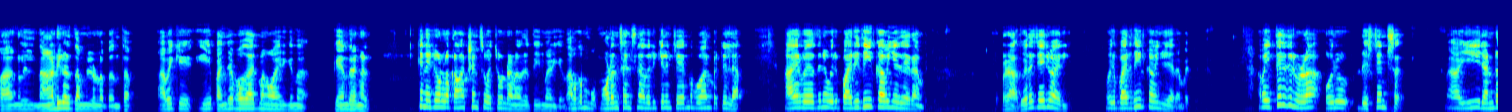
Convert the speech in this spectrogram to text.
ഭാഗങ്ങളിൽ നാഡികൾ തമ്മിലുള്ള ബന്ധം അവയ്ക്ക് ഈ പഞ്ചഭൂതാത്മകമായിരിക്കുന്ന കേന്ദ്രങ്ങൾ ഇങ്ങനെയൊക്കെയുള്ള കണക്ഷൻസ് വെച്ചുകൊണ്ടാണ് അവർ തീരുമാനിക്കുന്നത്. നമുക്ക് മോഡേൺ സയൻസിന് അതൊരിക്കലും ചേർന്ന് പോകാൻ പറ്റില്ല. ആയുർവേദത്തിന് ഒരു പരിധി കവിഞ്ഞ് ചേരാൻ പറ്റില്ല. എപ്പോഴും അതുവരെ ചേരുമായിരിക്കും. ഒരു പരിധിയിൽ കവിഞ്ഞ് ചേരാൻ പറ്റില്ല. അപ്പോൾ ഇത്തരത്തിലുള്ള ഒരു ഡിസ്റ്റൻസ് ഈ രണ്ട്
